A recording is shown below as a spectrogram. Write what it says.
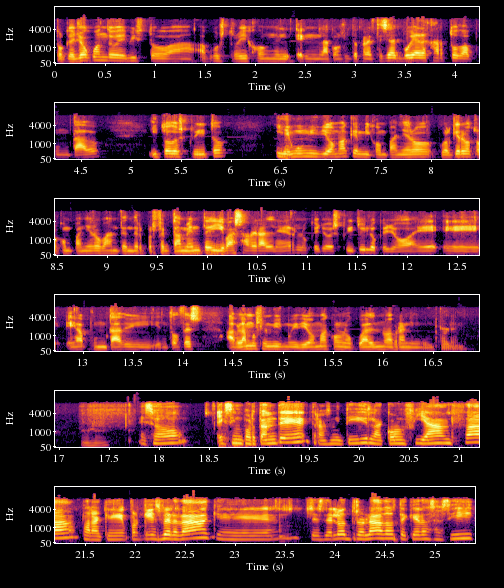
Porque yo cuando he visto a, vuestro hijo en, la consulta de anestesia voy a dejar todo apuntado y todo escrito y en un idioma que mi compañero, cualquier otro compañero va a entender perfectamente y va a saber al leer lo que yo he escrito y lo que yo he, apuntado y, entonces hablamos el mismo idioma, con lo cual no habrá ningún problema. Eso es importante transmitir la confianza para que, porque es verdad que desde el otro lado te quedas así.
